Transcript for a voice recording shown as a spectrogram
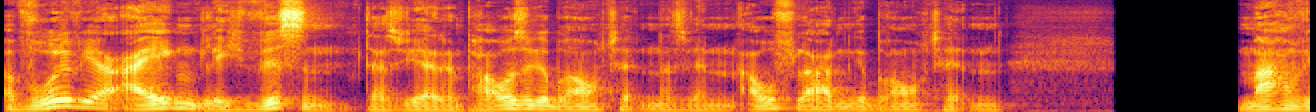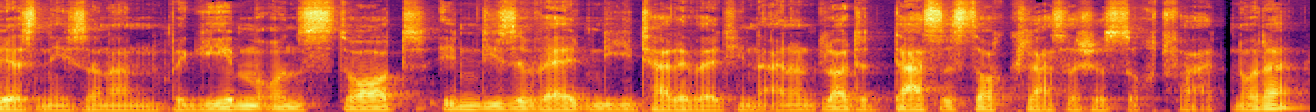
obwohl wir eigentlich wissen, dass wir eine Pause gebraucht hätten, dass wir ein Aufladen gebraucht hätten, machen wir es nicht, sondern begeben uns dort in diese Welt, in die digitale Welt hinein. Und Leute, das ist doch klassisches Suchtverhalten, oder?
